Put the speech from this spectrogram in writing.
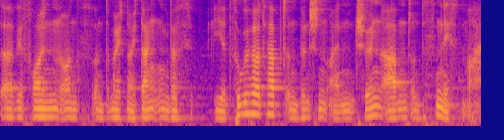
äh, wir freuen uns und möchten euch danken, dass ihr zugehört habt und wünschen einen schönen Abend und bis zum nächsten Mal.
